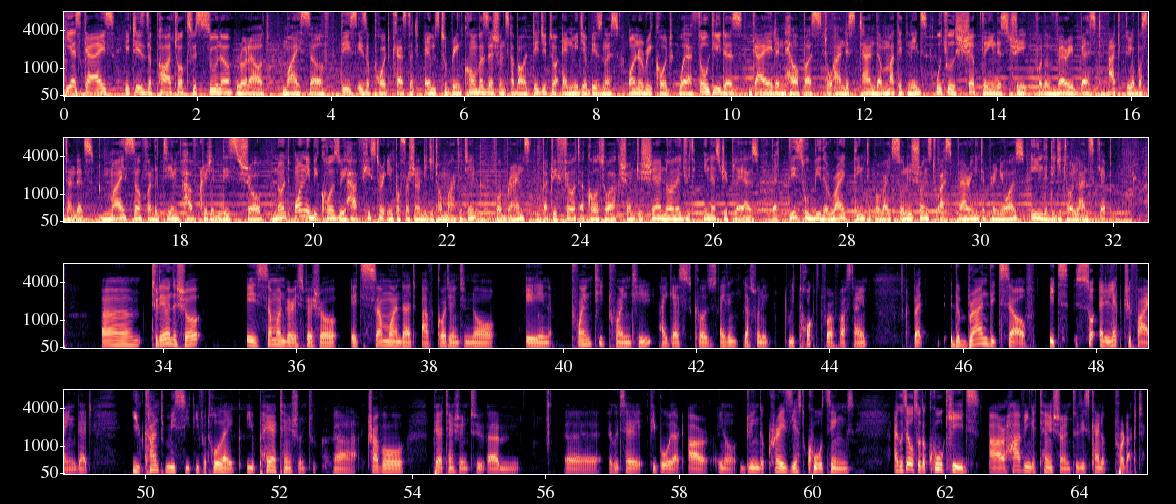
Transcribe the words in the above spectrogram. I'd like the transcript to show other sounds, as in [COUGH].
Yes, guys, it is the Power Talks with Suno Ronald, myself. This is a podcast that aims to bring conversations about digital and media business on a record where thought leaders guide and help us to understand the market needs, which will shape the industry for the very best at global standards. Myself and the team have created this show not only because we have history in professional digital marketing for brands, but we felt a call to action to share knowledge with industry players that this will be the right thing to provide solutions to aspiring entrepreneurs in the digital landscape. Um, today on the show is someone very special. It's someone that I've gotten to know in 2020, I guess, because I think that's when we, we talked for the first time. But the brand itself, it's so electrifying that you can't miss it if at all like you pay attention to uh, travel, pay attention to um, uh, I could say people that are you know doing the craziest cool things. I could say also the cool kids are having attention to this kind of product.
